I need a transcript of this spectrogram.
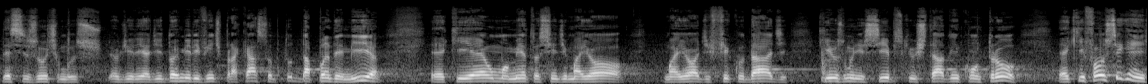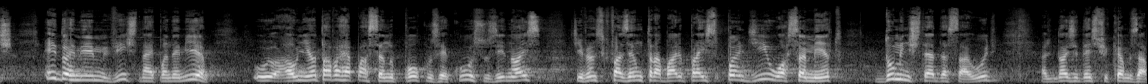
desses últimos, eu diria, de 2020 para cá, sobretudo da pandemia, é, que é um momento assim de maior, maior dificuldade que os municípios, que o Estado encontrou, é que foi o seguinte: em 2020, na pandemia, a União estava repassando poucos recursos e nós tivemos que fazer um trabalho para expandir o orçamento do Ministério da Saúde. Nós identificamos a,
